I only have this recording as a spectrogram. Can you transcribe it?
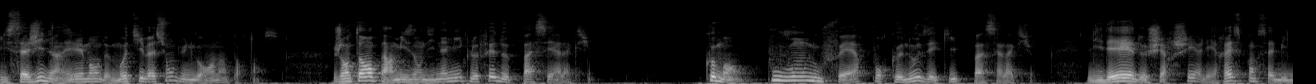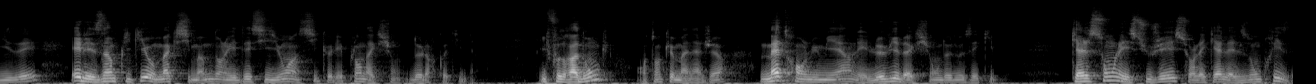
Il s'agit d'un élément de motivation d'une grande importance. J'entends par mise en dynamique le fait de passer à l'action. Comment pouvons-nous faire pour que nos équipes passent à l'action? L'idée est de chercher à les responsabiliser et les impliquer au maximum dans les décisions ainsi que les plans d'action de leur quotidien. Il faudra donc, en tant que manager, mettre en lumière les leviers d'action de nos équipes. Quels sont les sujets sur lesquels elles ont prise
